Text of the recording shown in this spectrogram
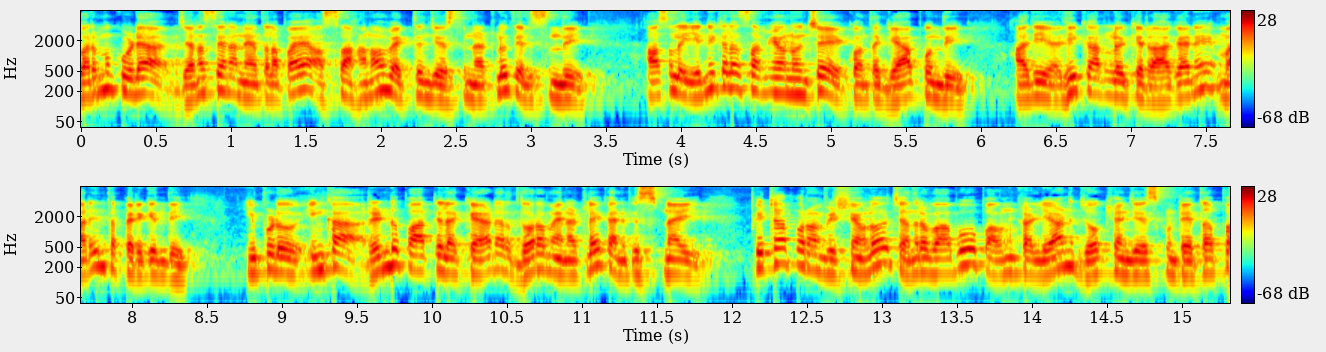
వర్మ కూడా జనసేన నేతలపై అసహనం వ్యక్తం చేస్తున్నట్లు తెలిసింది. అసలు ఎన్నికల సమయం నుంచే కొంత గ్యాప్ ఉంది. అది అధికారంలోకి రాగానే మరింత పెరిగింది. ఇప్పుడు ఇంకా రెండు పార్టీల కేడర్ దూరమైనట్లే కనిపిస్తున్నాయి. పిఠాపురం విషయంలో చంద్రబాబు పవన్ కళ్యాణ్ జోక్యం చేసుకుంటే తప్ప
